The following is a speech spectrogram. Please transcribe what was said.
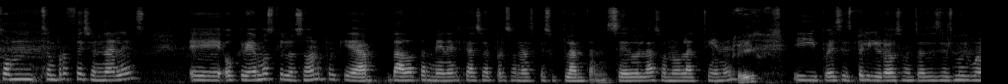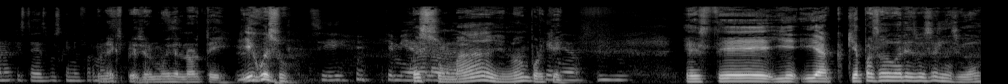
son, son profesionales eh, o creemos que lo son porque ha dado también el caso de personas que suplantan cédulas o no las tienen Sí, y pues es peligroso, entonces es muy bueno que ustedes busquen una información. expresión muy del norte. Hijo de su, Sí, qué miedo. pues su madre, ¿no? Qué Porque. Ujú. Este, y, y aquí ha pasado varias veces en la ciudad.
